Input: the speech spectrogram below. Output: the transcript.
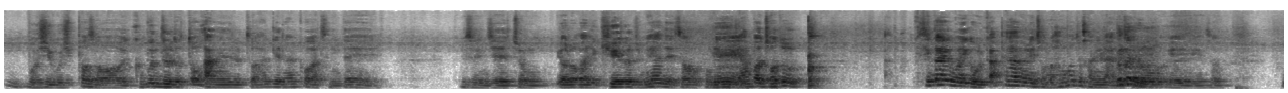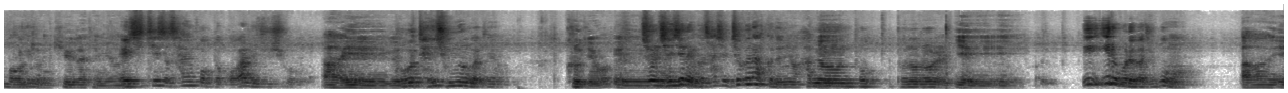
모시고 싶어서 그분들도 또 강연을 또 하긴 할 것 같은데 그래서 이제 좀 여러 가지 기획을 좀 해야 돼서 예. 한번 저도 생각해 보니까 우리 카페 강연이 저는 한 번도 강의를 안. 했어요. 예, 그래서 한번 좀 기회가 되면 HT에서 사용법도 꼭 알려주시고, 아, 예, 예, 그, 그거 되게 중요한 것 같아요. 그러게요. 예, 저는 제전에 그 사실 적어놨거든요. 화면 보- 번호를. 예, 예, 예. 이- 잃어버려가지고, 아, 예,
